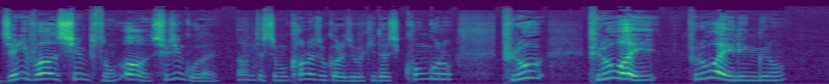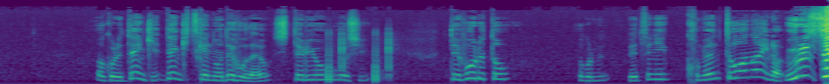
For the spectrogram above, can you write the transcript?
ジェニファー・シンプソン。あ主人公だね。なんとしても彼女から情を引き出し今後のプロプロワイプロワイリングのあこれ電気電気つけるのはデフォだよ。知ってるよわしデフォルト。あこれ別にコメントはないな。うるせえ！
